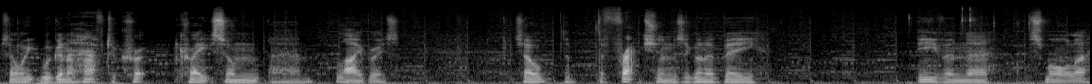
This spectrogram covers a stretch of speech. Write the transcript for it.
So we, we're going to have to cr create some um, libraries. So the, the fractions are going to be even uh, smaller.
